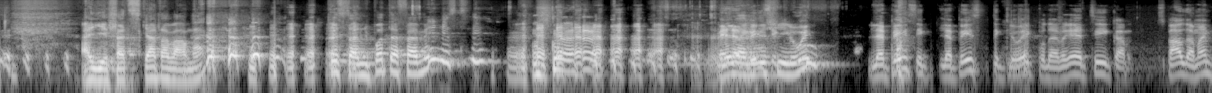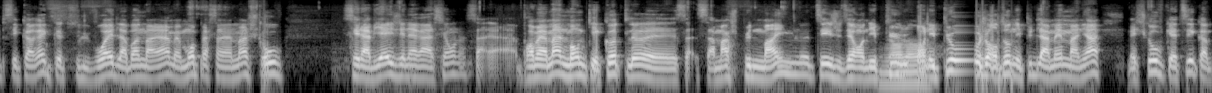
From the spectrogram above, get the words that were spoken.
ah, il est fatiguant, tabarnak. Qu'est-ce que t'ennuies pas ta famille, ici? Mais le pire, c'est que le pire, c'est le pire, c'est que Loïc, pour de vrai, tu sais, comme tu parles de même, puis c'est correct que tu le vois de la bonne manière, mais moi, personnellement, je trouve c'est la vieille génération. Là. premièrement, le monde qui écoute, là, ça, ne marche plus de même. Là. Je veux dire, on n'est plus, on est plus aujourd'hui, on n'est plus de la même manière. Mais je trouve que, tu sais, comme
